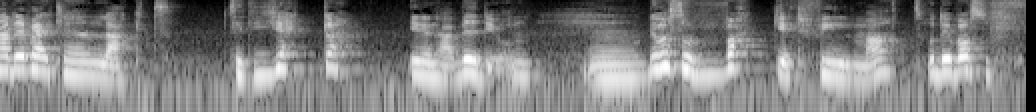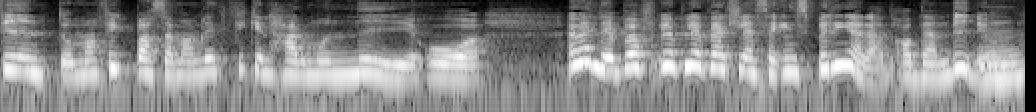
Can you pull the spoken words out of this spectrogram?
hade verkligen lagt sitt hjärta i den här videon. Det var så vackert filmat och det var så fint och man fick bara så här, man fick en harmoni och jag vet inte, jag, bara, jag blev verkligen så inspirerad av den videon.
